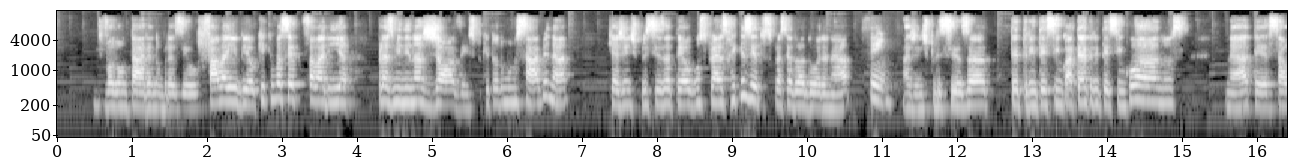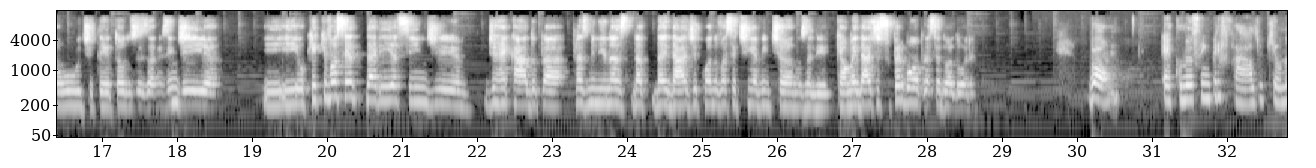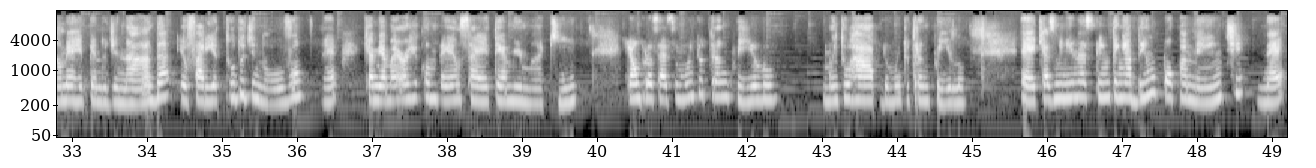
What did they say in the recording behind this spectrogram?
de voluntária no Brasil. Fala aí, Bia, o que, que você falaria para as meninas jovens? Porque todo mundo sabe, né, que a gente precisa ter alguns pré-requisitos para ser doadora, né? Sim. A gente precisa ter 35 até 35 anos, né, ter saúde, ter todos os exames em dia, e, e, o que, que você daria assim de, de recado para as meninas da, da idade quando você tinha 20 anos ali, que é uma idade super boa para ser doadora? Bom, é como eu sempre falo, que eu não me arrependo de nada, eu faria tudo de novo, né? Que a minha maior recompensa é ter a minha irmã aqui, que é um processo muito tranquilo, muito rápido, muito tranquilo é, que as meninas tentem abrir um pouco a mente, né?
